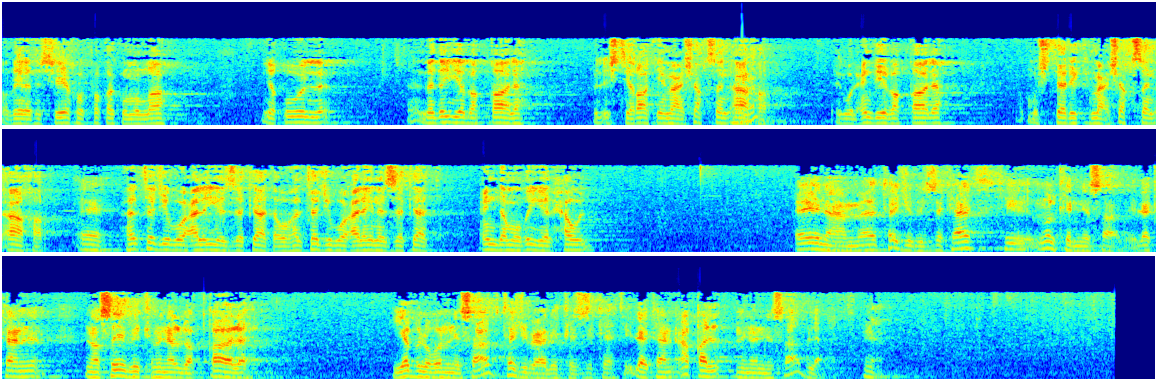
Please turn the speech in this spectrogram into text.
فضيلة الشيخ وفقكم الله يقول لدي بقالة بالاشتراك مع شخص. آخر. يقول عندي بقالة مشترك مع شخص آخر. إيه. هل تجب علي الزكاة أو هل تجب علينا الزكاة عند مضي الحول؟ اي نعم تجب الزكاة في ملك النصاب. إذا كان نصيبك من البقالة يبلغ النصاب تجب عليك الزكاة. إذا كان أقل من النصاب لا. نعم.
